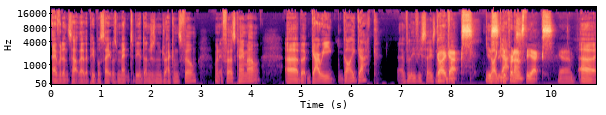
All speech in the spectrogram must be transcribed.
evidence out there that people say it was meant to be a Dungeons and Dragons film when it first came out. Uh, but Gary Gygax, I believe you say his name. Gygax. You, s- you pronounce the X. Yeah. Uh,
